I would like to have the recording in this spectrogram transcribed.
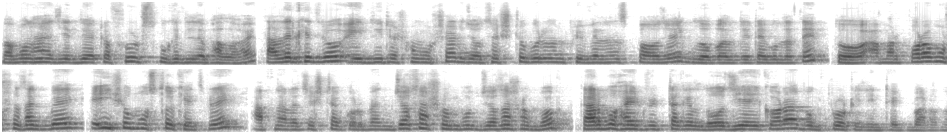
বা মনে হয় যে দু একটা ফ্রুটস মুখে দিলে ভালো হয়, তাদের ক্ষেত্রেও এই দুইটা সমস্যার যথেষ্ট পরিমাণ প্রিভেলেন্স পাওয়া যায় গ্লোবাল ডেটাগুলোতে তো আমার পরামর্শ থাকবে, এই সমস্ত ক্ষেত্রে আপনারা চেষ্টা করবেন যথাসম্ভব যথাসম্ভব কার্বোহাইড্রেটটাকে লো জিআই করা এবং প্রোটিন ইনটেক বাড়ানো।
